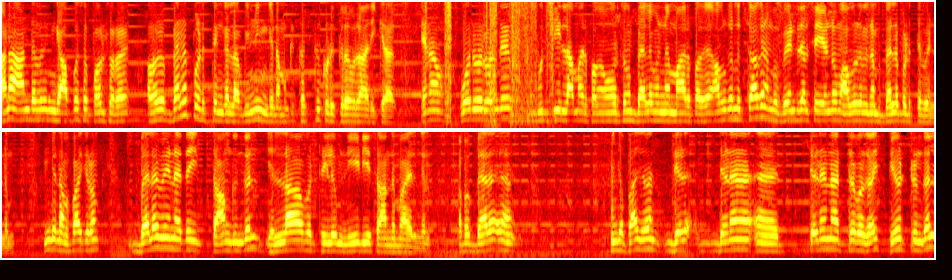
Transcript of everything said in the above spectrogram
ஆனால் ஆண்டவர் இங்கே அப்போச பவுல் சொல்கிறார் அவரை பலப்படுத்துங்கள் அப்படின்னு இங்கே நமக்கு கற்றுக் கொடுக்குறவராக இருக்கிறார். ஏன்னா ஒருவர் வந்து புத்தி இல்லாமல் இருப்பாங்க ஒருத்தவங்க பலவீனமாக இருப்பாங்க அவர்களுக்காக நம்ம வேண்டுதல் செய்ய வேண்டும் அவர்களை நம்ம பலப்படுத்த வேண்டும். இங்கே நம்ம பார்க்கிறோம் பலவீனத்தை தாங்குங்கள் எல்லாவற்றிலும் நீடிய சாந்தமாக இருங்கள். அப்போ பல இங்கே பார்க்கிறோம் திட திட திடனற்றவர்களை தேற்றுங்கள்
